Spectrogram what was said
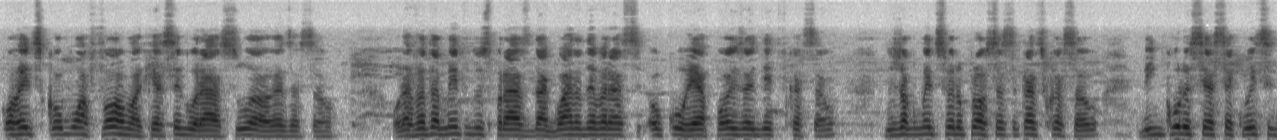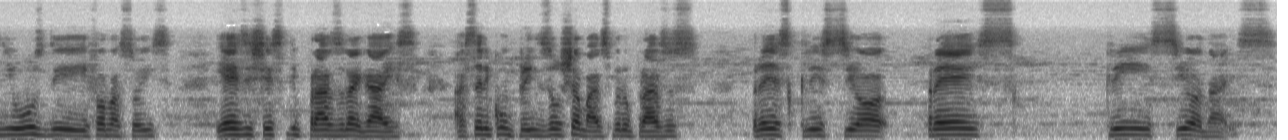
correntes como uma forma que assegurar a sua organização. O levantamento dos prazos da guarda deverá ocorrer após a identificação dos documentos pelo processo de classificação, vincula-se à sequência de uso de informações e à existência de prazos legais a serem cumpridos ou chamados pelos prazos prescricio... prescricionais.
